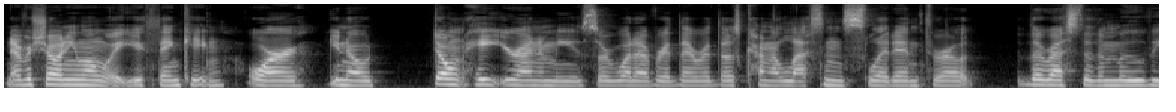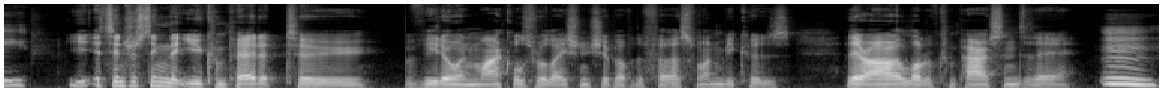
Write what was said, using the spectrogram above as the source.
never show anyone what you're thinking, or, you know, don't hate your enemies, or whatever. There were those kind of lessons slid in throughout the rest of the movie. It's interesting that you compared it to Vito and Michael's relationship of the first one because there are a lot of comparisons there Mm.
